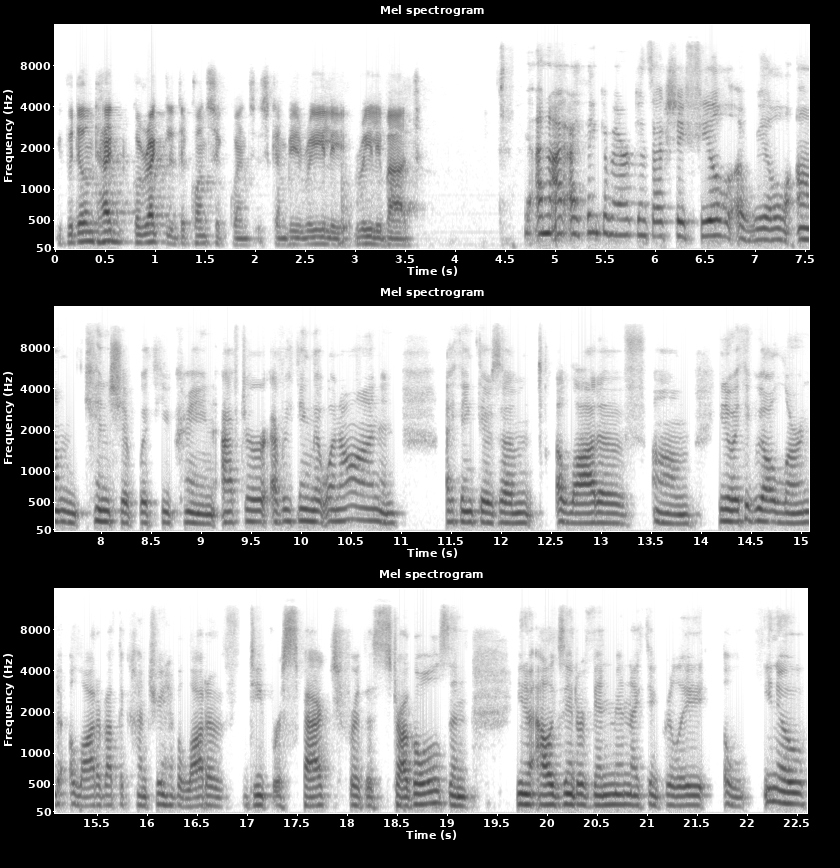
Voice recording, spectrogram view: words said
if we don't handle correctly, the consequences can be really really bad. Yeah, and I, I think Americans actually feel a real um, kinship with Ukraine after everything that went on, and I think there's um, a lot of, um, you know, I think we all learned a lot about the country and have a lot of deep respect for the struggles. And, you know, Alexander Vindman, I think really, uh, you know,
